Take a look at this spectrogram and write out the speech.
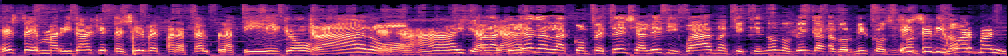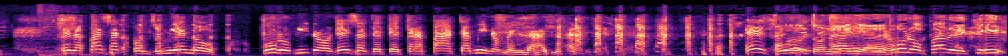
Este maridaje te sirve para tal platillo. Claro. Eh, ay, Para ay, que le hagan la competencia a Lady Warman, que, que no nos venga a dormir con sus Ese Eddie ¿no? Warman se la pasa consumiendo puro vino de esas de Tetrapac, a mí no me engañan. Es Puro genio. Puro padre Quino.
